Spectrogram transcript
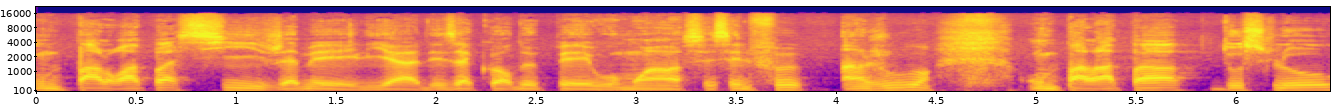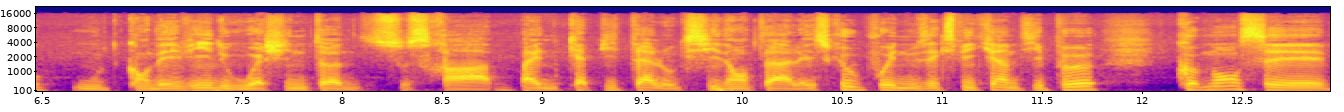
on ne parlera pas si jamais il y a des accords de paix ou au moins un cessez-le-feu un jour. On ne parlera pas d'Oslo ou de Camp David ou Washington. Ce sera pas une capitale occidentale. Est-ce que vous pouvez nous expliquer un petit peu comment c'est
